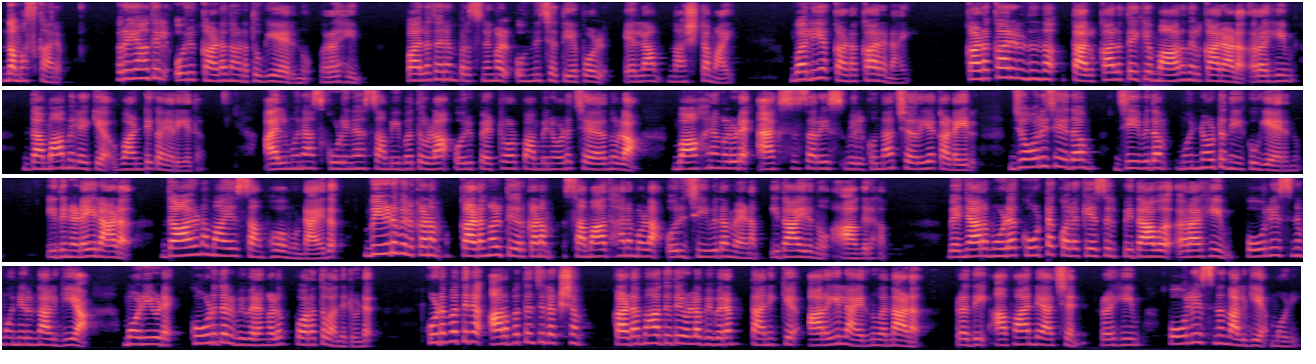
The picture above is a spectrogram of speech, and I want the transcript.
നമസ്കാരം. റിയാദിൽ ഒരു കട നടത്തുകയായിരുന്നു റഹീം. പലതരം പ്രശ്നങ്ങൾ ഒന്നിച്ചെത്തിയപ്പോൾ എല്ലാം നഷ്ടമായി. വലിയ കടക്കാരനായി. കടക്കാരിൽ നിന്ന് തൽക്കാലത്തേക്ക് മാറി നിൽക്കാനാണ് റഹീം ദമാമിലേക്ക് വണ്ടി കയറിയത്. അൽമുന സ്കൂളിന് സമീപത്തുള്ള ഒരു പെട്രോൾ പമ്പിനോട് ചേർന്നുള്ള വാഹനങ്ങളുടെ ആക്സസറീസ് വിൽക്കുന്ന ചെറിയ കടയിൽ ജോലി ചെയ്ത ജീവിതം മുന്നോട്ട് നീക്കുകയായിരുന്നു. ഇതിനിടയിലാണ് ദാരുണമായ സംഭവം സംഭവമുണ്ടായത്. വീട് വിൽക്കണം കടങ്ങൾ തീർക്കണം സമാധാനമുള്ള ഒരു ജീവിതം വേണം ഇതായിരുന്നു ആഗ്രഹം. വെഞ്ഞാറമൂട് കൂട്ടക്കൊലക്കേസിൽ പിതാവ് റഹീം പോലീസിന് മുന്നിൽ നൽകിയ മൊഴിയുടെ കൂടുതൽ വിവരങ്ങളും പുറത്തു വന്നിട്ടുണ്ട്. കുടുംബത്തിന് അറുപത്തഞ്ച് ലക്ഷം കടബാധ്യതയുള്ള വിവരം തനിക്ക് അറിയില്ലായിരുന്നുവെന്നാണ് പ്രതി അഫാന്റെ അച്ഛൻ റഹീം പോലീസിന് നൽകിയ മൊഴി.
